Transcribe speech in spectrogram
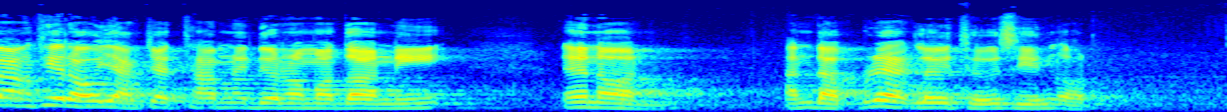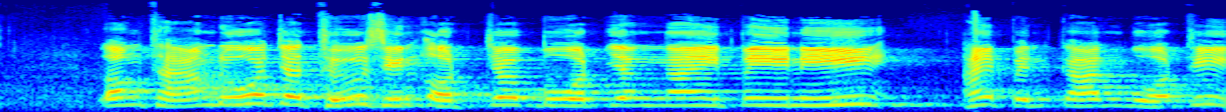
บ้างที่เราอยากจะทำในเดือนรอมฎอนนี้ แน่นอน อันดับแรกเลยถือศีลอด ลองถามดูว่าจะถือศีลอดจะบวชยังไงปีนี้ ให้เป็นการบวชที่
